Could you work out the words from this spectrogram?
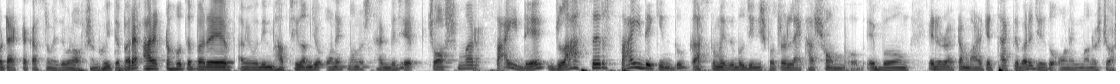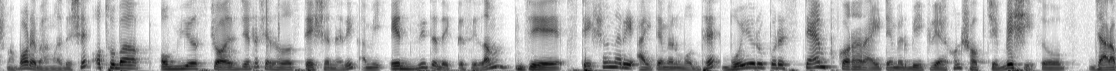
ওটা একটা কাস্টমাইজেবল অপশন হইতে পারে। আরেকটা হতে পারে, আমি ওদিন ভাবছিলাম যে অনেক মানুষ থাকবে যে চশমার সাইডে গ্লাসের সাইডে কিন্তু কাস্টমাইজেবল জিনিসপত্র লেখা সম্ভব এবং এটারও একটা মার্কেট থাকতে পারে, যেহেতু অনেক মানুষ চশমা পরে বাংলাদেশে। অথবা অবভিয়াস চয়েস যেটা, সেটা হলো স্টেশনারি আমি এডজিতে দেখতেছিলাম যে স্টেশনারি আইটেমের মধ্যে বইয়ের উপরে স্ট্যাম্প করার আইটেমের বিক্রি এখন সবচেয়ে বেশি। তো যারা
